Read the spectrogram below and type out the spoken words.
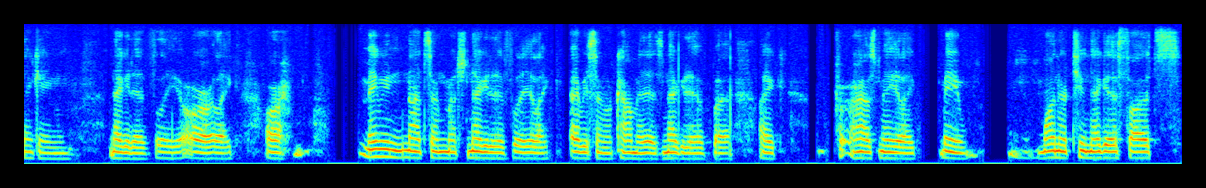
thinking negatively, or like, or maybe not so much negatively, like every single comment is negative, but like perhaps maybe like maybe one or two negative thoughts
